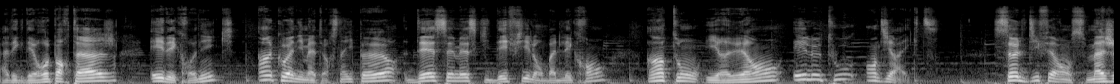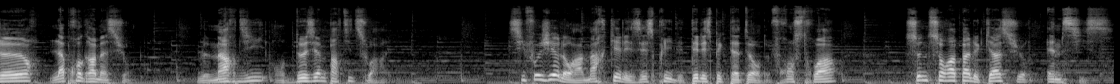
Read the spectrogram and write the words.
avec des reportages et des chroniques un co-animateur sniper, des SMS qui défilent en bas de l'écran, un ton irrévérent et le tout en direct. Seule différence majeure, la programmation. Le mardi en deuxième partie de soirée. Si Fogiel aura marqué les esprits des téléspectateurs de France 3, ce ne sera pas le cas sur M6.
